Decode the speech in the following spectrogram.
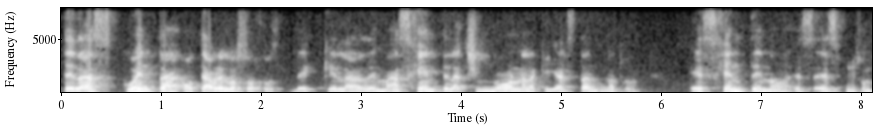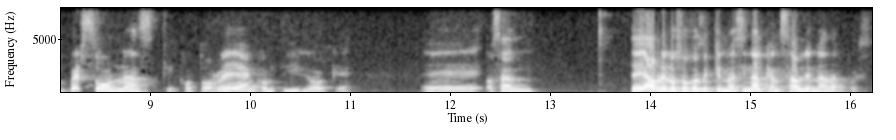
te das cuenta o te abre los ojos de que la demás gente, la chingona, la que ya está en otro, es gente, ¿no? Es, es son personas que cotorrean contigo, que, eh, o sea, te abre los ojos de que no es inalcanzable nada, pues.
